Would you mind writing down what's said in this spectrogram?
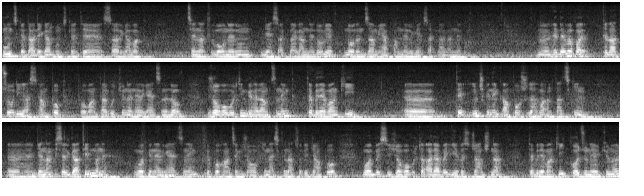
հունցքը, դալիգան հունցքը թե սարգավակ ցենատրոններուն գենսակրականներով եւ նորընձա միապաններու գենսակրականներով։ Հետևաբար կլացորի աս ամպոպ բովանդակությունը ներկայացնելով ժողովրդին կհրամցնենք դեպրեվանքի դե ինչ գնենք ամբողջ դարվա ընթացքին գնանք սել գաթիլմնը որ կներկայացնենք կփոխանցենք ժողովրդին այս կլացոտի ջամփով որովհետեւ ժողովուրդը առավել եւս ճանչնա դեպրեվանքի կոզունեությունը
